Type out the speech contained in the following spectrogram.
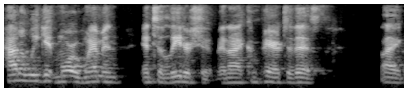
how do we get more women into leadership? And I compared to this, like,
